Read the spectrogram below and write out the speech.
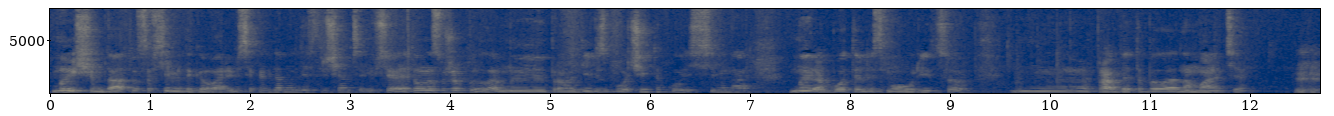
Мы ищем дату, со всеми договариваемся, когда мы где встречаемся, и все. Это у нас уже было. Мы проводили с Бочей такой семинар, мы работали с Маурицо. М, Правда, это было на Мальте. Мгм.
